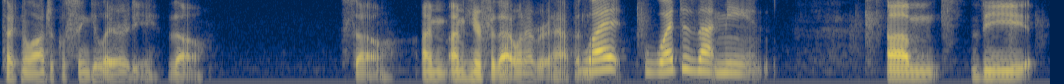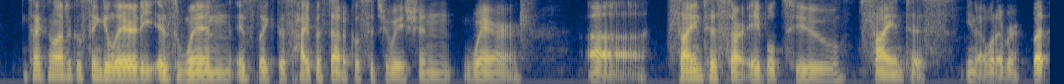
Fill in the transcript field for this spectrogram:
technological singularity though so i'm i'm here for that whenever it happens. What what does that mean? Um the technological singularity is when it's like this hypothetical situation where uh, scientists are able to scientists you know whatever but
